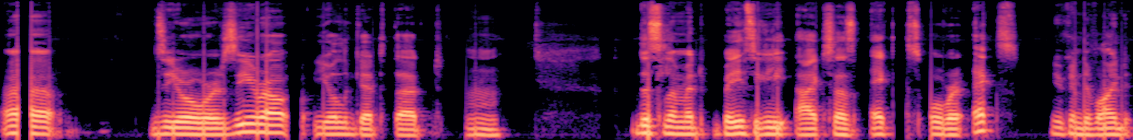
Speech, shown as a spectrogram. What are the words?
uh, 0 over 0 you'll get that mm, this limit basically acts as x over x. You can divide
